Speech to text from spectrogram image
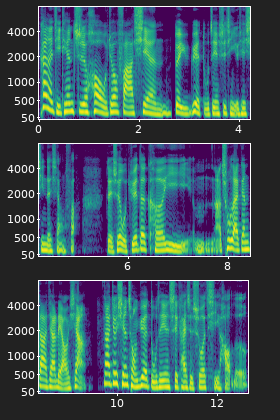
看了几天之后，我就发现对于阅读这件事情有些新的想法，对，所以我觉得可以嗯拿出来跟大家聊一下。那就先从阅读这件事开始说起好了。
